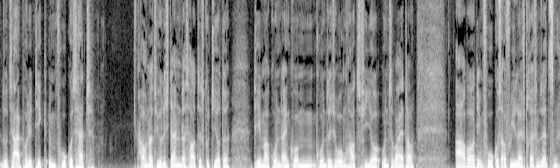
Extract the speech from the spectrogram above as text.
Sozialpolitik im Fokus hat auch natürlich dann das hart diskutierte Thema Grundeinkommen, Grundsicherung, Hartz IV und so weiter. aber den Fokus auf Real-Life-Treffen setzen.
